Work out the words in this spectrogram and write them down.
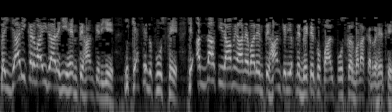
تیاری کروائی جا رہی ہے امتحان کے لیے۔ یہ کیسے نفوس تھے کہ اللہ کی راہ میں آنے والے امتحان کے لیے اپنے بیٹے کو پال پوس کر بڑا کر رہے تھے۔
